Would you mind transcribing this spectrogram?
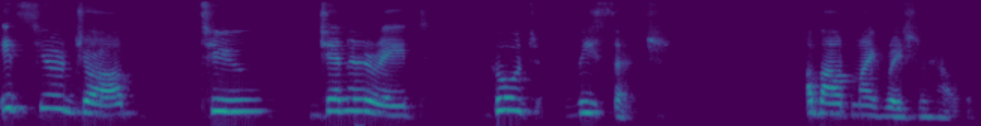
it's your job to generate good research about migration health.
